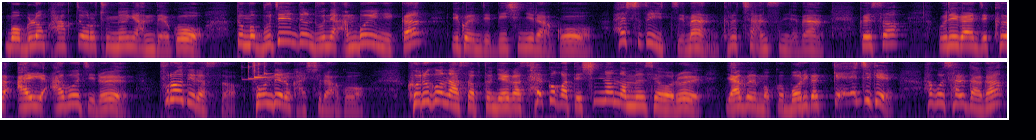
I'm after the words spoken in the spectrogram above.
뭐 물론 과학적으로 증명이 안 되고 또 뭐 무죄인들은 눈에 안 보이니까 이걸 이제 미신이라고 할 수도 있지만 그렇지 않습니다 그래서 우리가 이제 그 아이 아버지를 풀어드렸어 좋은 데로 가시라고 그러고 나서부터 얘가 살 것 같아. 10년 넘는 세월을 약을 먹고 머리가 깨지게 하고 살다가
